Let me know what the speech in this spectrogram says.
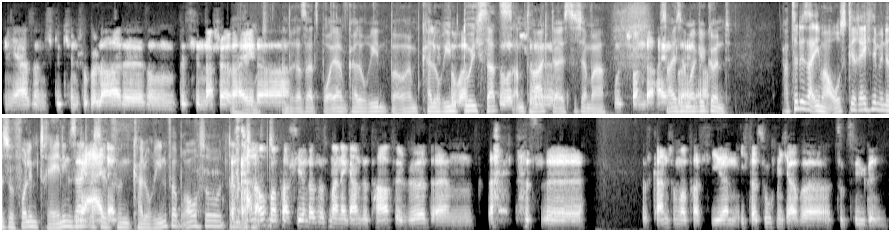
Ja, so ein Stückchen Schokolade, so ein bisschen Nascherei ja, da. Andererseits bei eurem Kalorien, bei eurem Kaloriendurchsatz sowas, sowas am Tag, da ist es ja mal, muss schon daheim sei es ja mal gegönnt. Habt ihr das eigentlich mal ausgerechnet, wenn ihr so voll im Training seid, ja, was ihr für einen Kalorienverbrauch so dann Das kann auch mal passieren, dass es mal eine ganze Tafel wird. Ähm, das, äh, das kann schon mal passieren. Ich versuche mich aber zu zügeln.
